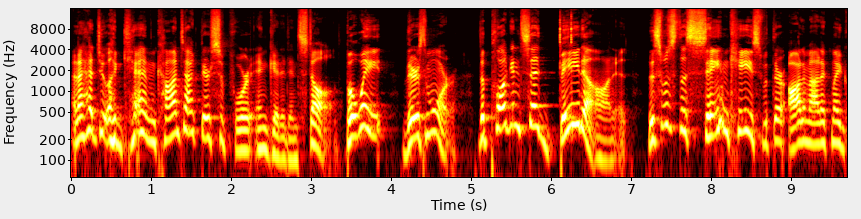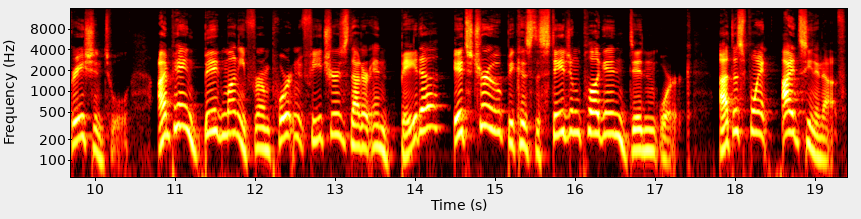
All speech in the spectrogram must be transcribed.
and I had to again contact their support and get it installed. But wait, there's more. The plugin said beta on it. This was the same case with their automatic migration tool. I'm paying big money for important features that are in beta? It's true because the staging plugin didn't work. At this point, I'd seen enough.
